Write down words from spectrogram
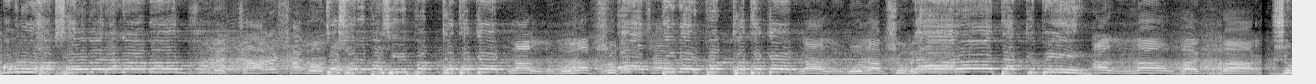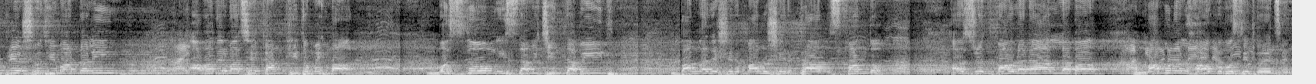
মামুনুল হক সাহেবের আগমন। শুভেচ্ছা আর স্বাগত। যশোরবাসীর পক্ষ থেকে। লাল গোলাপ শুভেচ্ছা। দিনের পক্ষ থেকে। লাল গোলাপ শুভেচ্ছা। নারে তাকবীর। আল্লাহ আকবার। সুপ্রিয় সুধী মণ্ডলী আমাদের মাঝে কাঙ্ক্ষিত মেহমান। মজলুম ইসলামী চিন্তাবিদ, বাংলাদেশের মানুষের প্রাণ স্পন্দন। হজরত মাওলানা আল্লামা মামুনুল হক উপস্থিত হয়েছেন।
